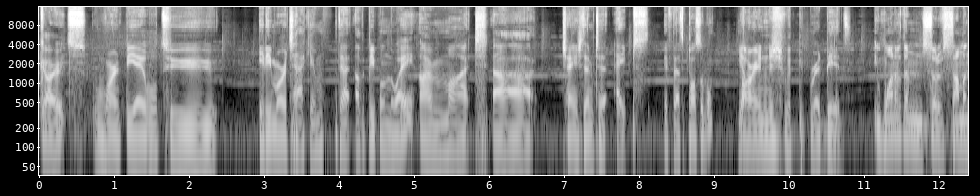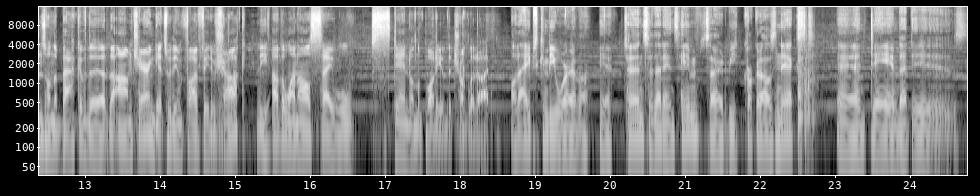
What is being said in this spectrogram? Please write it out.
goats won't be able to hit him or attack him without other people in the way, I might uh, change them to apes if that's possible. Yep. Orange with red beards. One of them sort of summons on the back of the, the armchair and gets within five feet of Shark. The other one, I'll say, will stand on the body of the troglodyte. Oh, the apes can be wherever. Yeah. Turn, so that ends him. So it'll be crocodiles next. And damn, that is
